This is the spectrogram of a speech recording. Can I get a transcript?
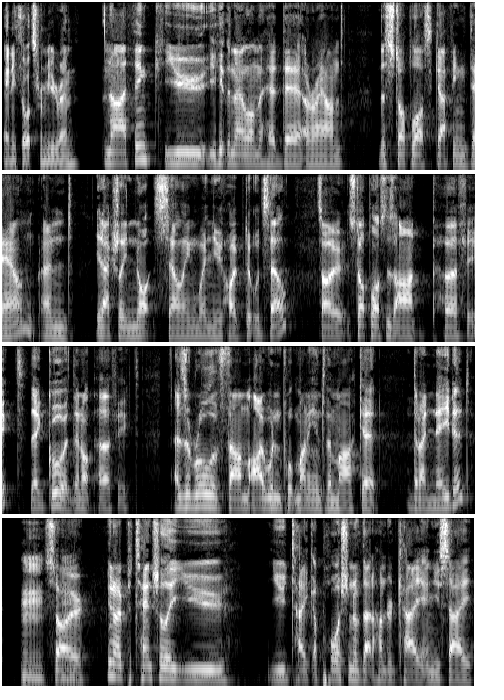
Any thoughts from you, Ren? No, I think you, you hit the nail on the head there around the stop loss gapping down and it actually not selling when you hoped it would sell. So stop losses aren't perfect. They're good, they're not perfect. As a rule of thumb, I wouldn't put money into the market that I needed. Mm, so, mm. you know, potentially you you take a portion of that 100k and you say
